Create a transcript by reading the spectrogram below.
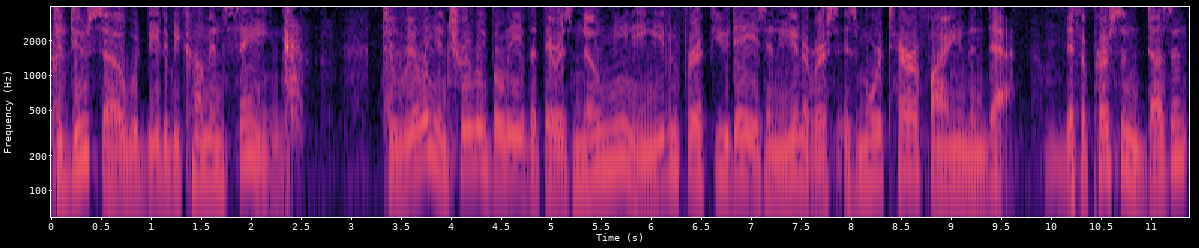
To do so would be to become insane. to really and truly believe that there is no meaning, even for a few days, in the universe is more terrifying than death. If a person doesn't,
